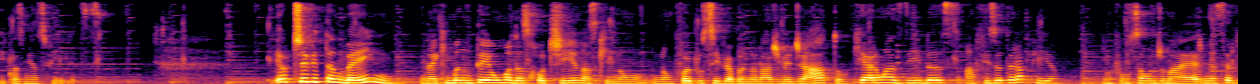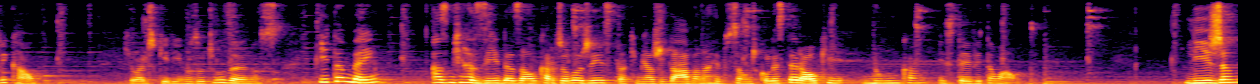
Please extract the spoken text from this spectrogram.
e com as minhas filhas. Eu tive também né, que manter uma das rotinas que não, não foi possível abandonar de imediato, que eram as idas à fisioterapia, em função de uma hérnia cervical que eu adquiri nos últimos anos, e também as minhas idas ao cardiologista, que me ajudava na redução de colesterol, que nunca esteve tão alto. Lígia,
